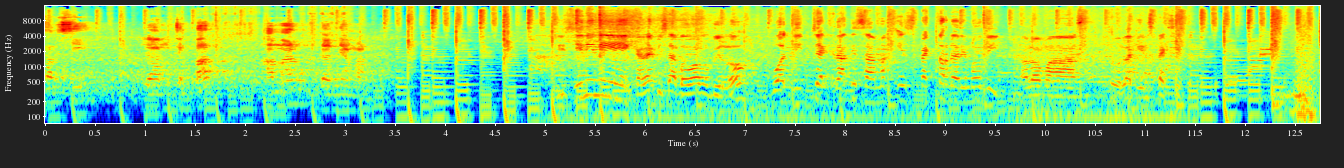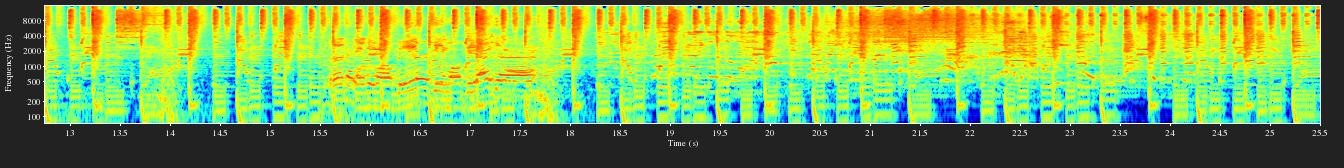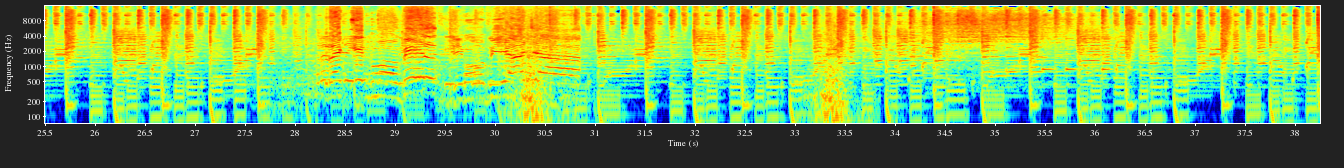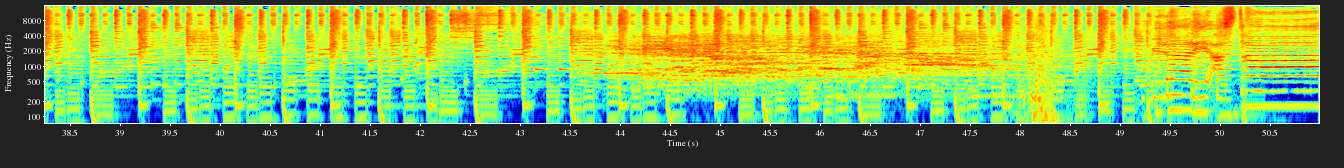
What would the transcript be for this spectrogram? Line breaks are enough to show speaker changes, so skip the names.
transaksi yang cepat, aman, dan nyaman.
Di sini nih, kalian bisa bawa mobil lo buat dicek gratis sama inspektor dari Mobi. Halo Mas, tuh lagi inspeksi tuh.
Rating mobil di mobil aja. di mobil aja. Mobil dari Astra.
